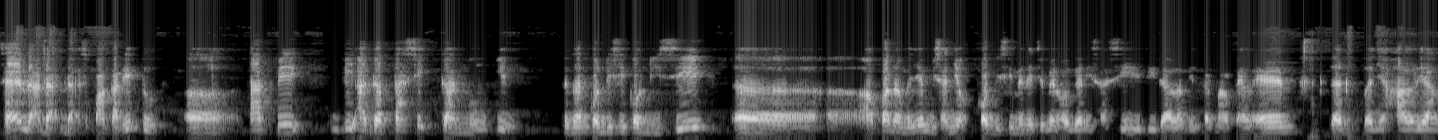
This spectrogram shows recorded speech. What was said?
saya tidak tidak tidak sepakat itu. Eh, tapi diadaptasikan mungkin dengan kondisi-kondisi eh, apa namanya misalnya kondisi manajemen organisasi di dalam internal PLN dan banyak hal yang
